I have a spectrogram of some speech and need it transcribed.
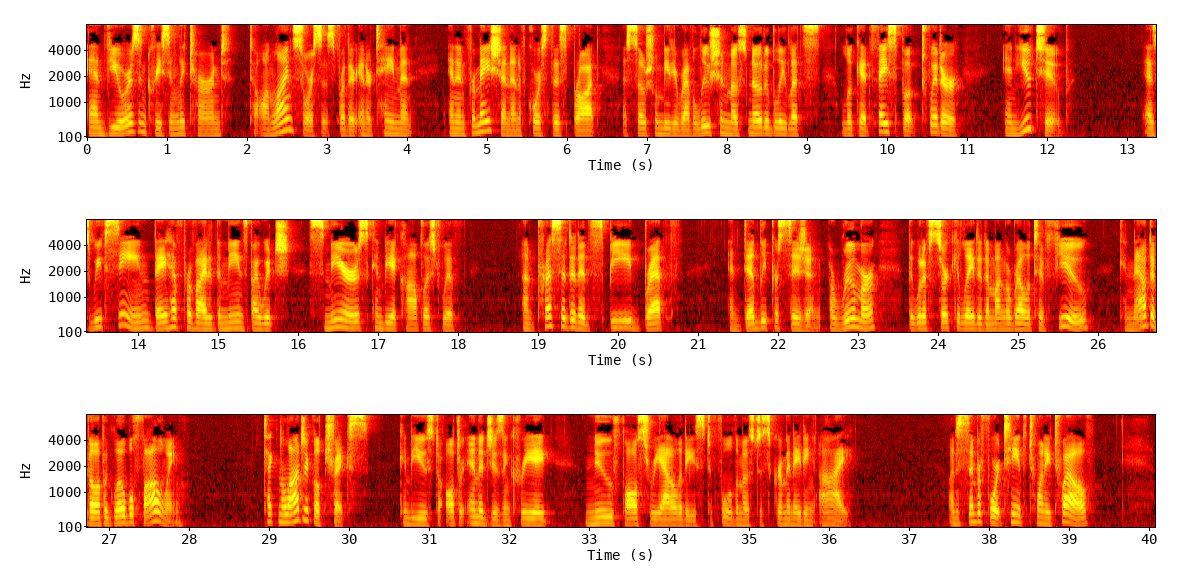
and viewers increasingly turned to online sources for their entertainment and information. And of course, this brought a social media revolution. Most notably, let's look at Facebook, Twitter, and YouTube. As we've seen, they have provided the means by which smears can be accomplished with unprecedented speed, breadth, and deadly precision. A rumor that would have circulated among a relative few can now develop a global following. Technological tricks can be used to alter images and create new false realities to fool the most discriminating eye. On December 14, 2012,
